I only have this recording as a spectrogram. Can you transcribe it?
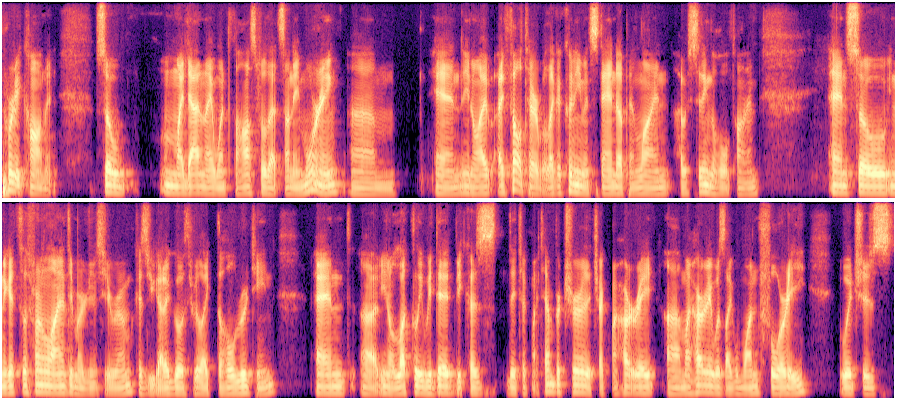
pretty common. So my dad and I went to the hospital that Sunday morning. Um, and you know, I, I felt terrible. Like I couldn't even stand up in line. I was sitting the whole time. And so, you know, get to the front of the line at the emergency room because you got to go through like the whole routine. And uh, you know, luckily we did because they took my temperature, they checked my heart rate. Uh, my heart rate was like 140, which is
